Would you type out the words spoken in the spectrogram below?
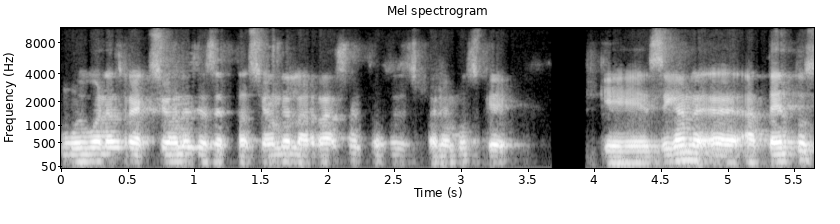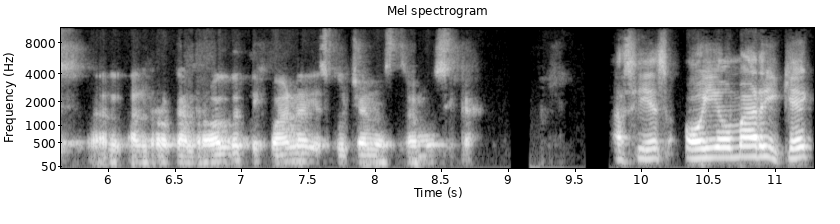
muy buenas reacciones de aceptación de la raza. Entonces esperemos que, que sigan eh, atentos al, al, rock and roll de Tijuana y escuchen nuestra música. Así es. Oye, Omar, ¿y qué,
